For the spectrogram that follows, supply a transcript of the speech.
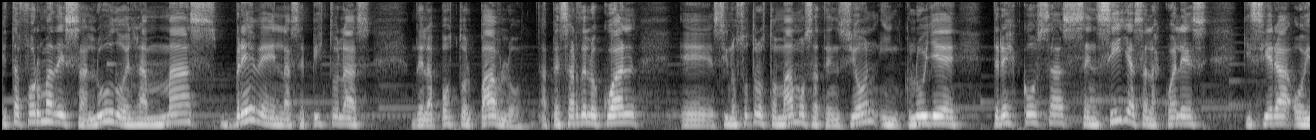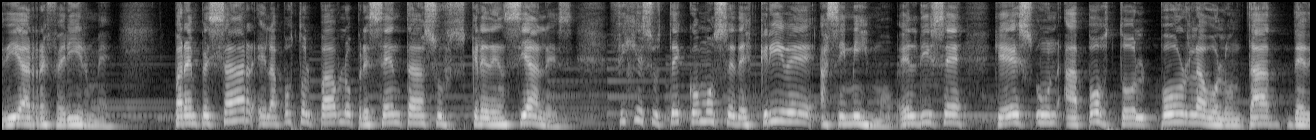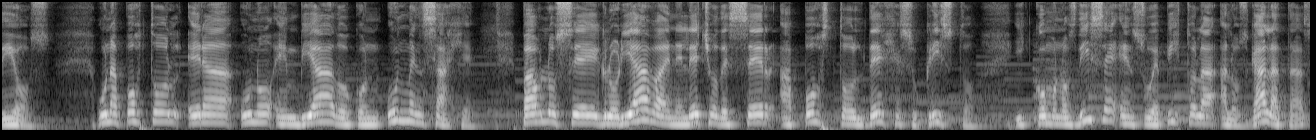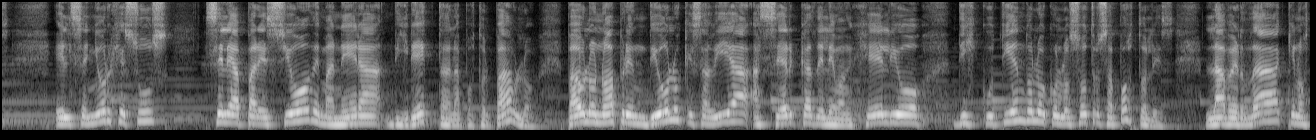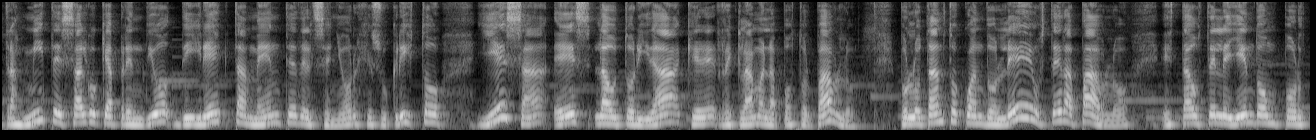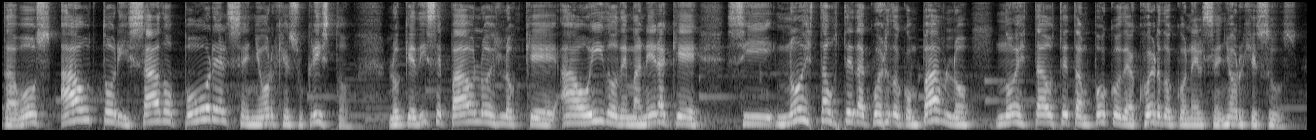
Esta forma de saludo es la más breve en las epístolas del apóstol Pablo, a pesar de lo cual eh, si nosotros tomamos atención, incluye tres cosas sencillas a las cuales quisiera hoy día referirme. Para empezar, el apóstol Pablo presenta sus credenciales. Fíjese usted cómo se describe a sí mismo. Él dice que es un apóstol por la voluntad de Dios. Un apóstol era uno enviado con un mensaje. Pablo se gloriaba en el hecho de ser apóstol de Jesucristo y como nos dice en su epístola a los Gálatas, el Señor Jesús se le apareció de manera directa al apóstol Pablo. Pablo no aprendió lo que sabía acerca del Evangelio discutiéndolo con los otros apóstoles. La verdad que nos transmite es algo que aprendió directamente del Señor Jesucristo y esa es la autoridad que reclama el apóstol Pablo. Por lo tanto, cuando lee usted a Pablo, está usted leyendo a un portavoz autorizado por el Señor Jesucristo. Lo que dice Pablo es lo que ha oído, de manera que si no está usted de acuerdo con Pablo, no está usted tampoco de acuerdo con el Señor Jesús.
